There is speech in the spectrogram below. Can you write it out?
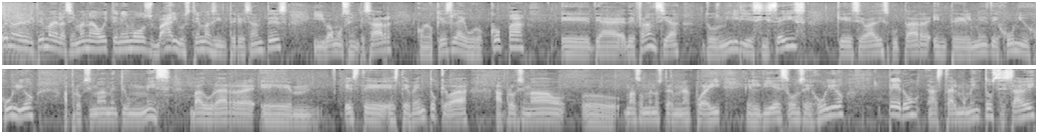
Bueno, en el tema de la semana hoy tenemos varios temas interesantes y vamos a empezar con lo que es la Eurocopa eh, de, de Francia 2016 que se va a disputar entre el mes de junio y julio, aproximadamente un mes va a durar eh, este, este evento que va aproximado uh, más o menos terminar por ahí el 10-11 de julio, pero hasta el momento se sabe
